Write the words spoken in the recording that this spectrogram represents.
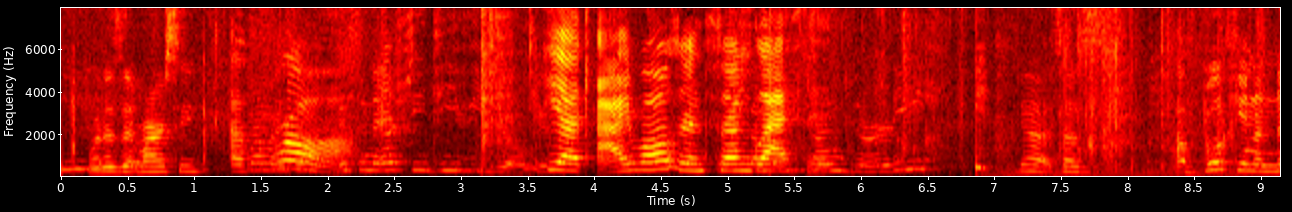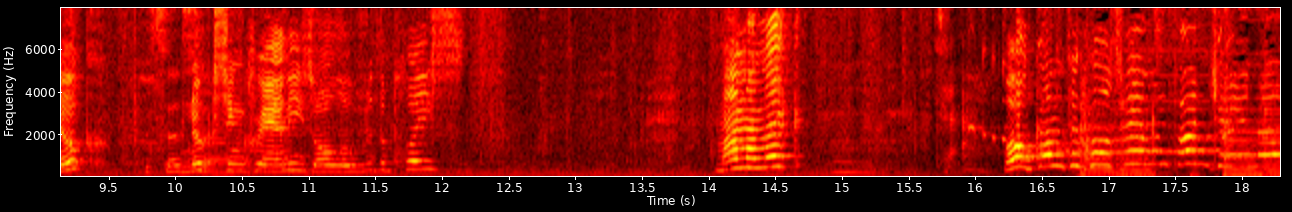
What is it, Marcy? A frog. It's an FCTV joke. He has eyeballs and sunglasses. Something dirty. Yeah, it says. A book in a nook. It says Nooks so. and crannies all over the place. Mama, look. Welcome to Cole's Family Fun Channel.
